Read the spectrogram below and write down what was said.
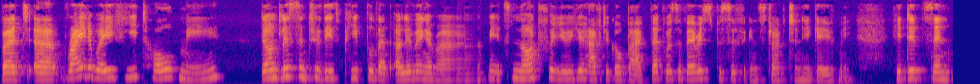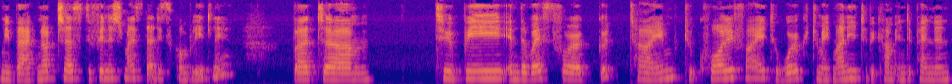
But uh, right away, he told me, don't listen to these people that are living around me. It's not for you. You have to go back. That was a very specific instruction he gave me. He did send me back, not just to finish my studies completely, but um, to be in the West for a good time, to qualify, to work, to make money, to become independent.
